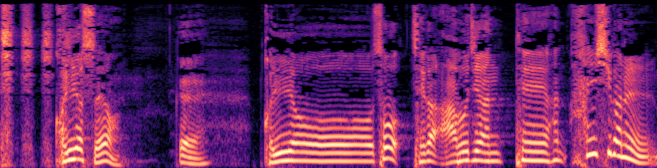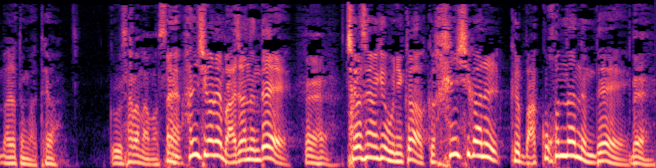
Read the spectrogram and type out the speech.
걸렸어요 예. 걸려서 제가 아버지한테 한한 시간을 맞았던 것 같아요 그리고 살아남았어요. 네, 한 시간을 맞았는데 네. 제가 생각해 보니까 그한 시간을 그 맞고 혼났는데 네.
